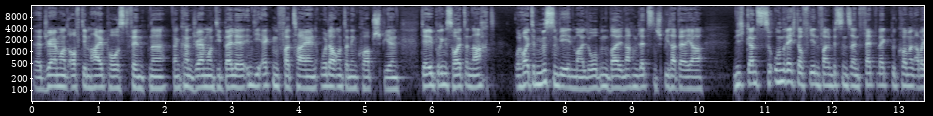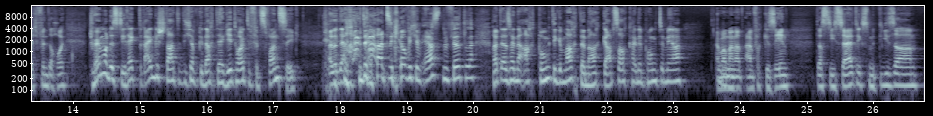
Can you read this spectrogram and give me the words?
Äh, Draymond auf dem High Post finden, ne? dann kann Draymond die Bälle in die Ecken verteilen oder unter den Korb spielen. Der übrigens heute Nacht und heute müssen wir ihn mal loben, weil nach dem letzten Spiel hat er ja nicht ganz zu Unrecht auf jeden Fall ein bisschen sein Fett wegbekommen, aber ich finde heute Draymond ist direkt reingestartet. Ich habe gedacht, der geht heute für 20. Also der, der hat sich, glaube ich, im ersten Viertel hat er seine acht Punkte gemacht. Danach gab es auch keine Punkte mehr. Aber mhm. man hat einfach gesehen, dass die Celtics mit dieser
